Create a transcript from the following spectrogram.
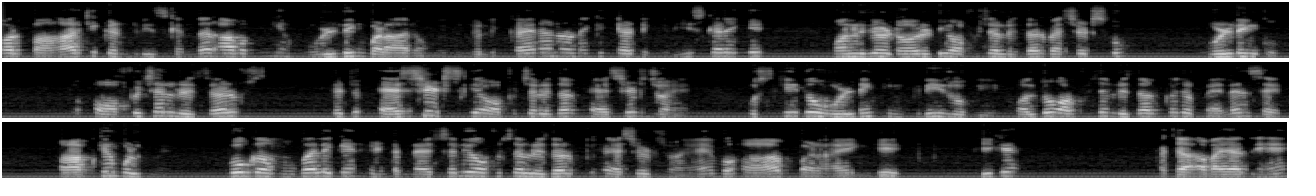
और बाहर की कंट्रीज़ के अंदर आप अपनी होल्डिंग बढ़ा रहे होंगे। तो जो लिखा है ना उन्होंने कि क्या डिक्रीज करेंगे monetary authority official reserve assets को होल्डिंग को तो ऑफिशियल रिज़र्व के जो एसिड्स के ऑफिशियल रिज़र्व एसिड जो हैं, उसकी तो होल्डिंग इंक्रीज होगी। ऑल दो ऑफिशियल रिज़र्व का जो बैलेंस है, आपके मुल्क में, वो कम होगा, लेकिन इंटरनेशनली ऑफिशियल रिज़र्व एसिड जो हैं, वो आप बढ़ाएँगे। ठीक है? अच्छा अब आ जाते हैं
